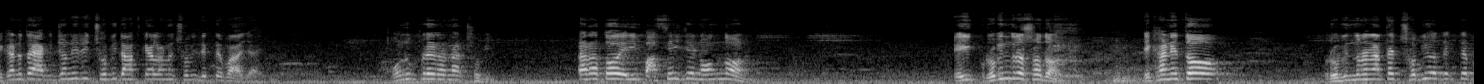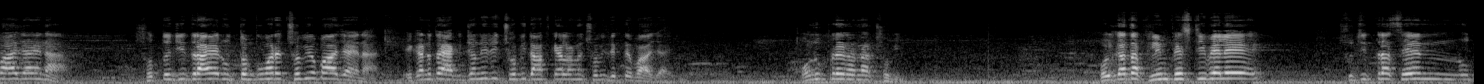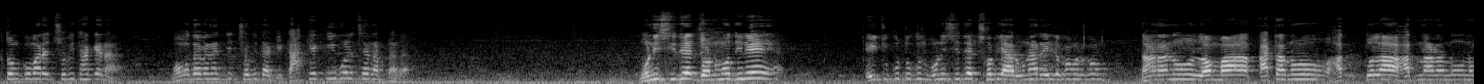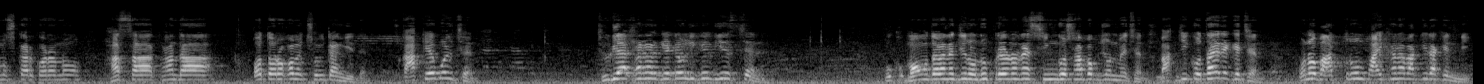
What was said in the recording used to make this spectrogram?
এখানে তো একজনেরই ছবি, দাঁত কেলানোর ছবি দেখতে পাওয়া যায়। অনুপ্রেরণার ছবি। তারা তো এই পাশেই যে নন্দন, এই রবীন্দ্র সদন এখানে তো রবীন্দ্রনাথের ছবিও দেখতে পাওয়া যায় না, সত্যজিৎ রায়ের, উত্তম কুমারের ছবিও পাওয়া যায় না। এখানে তো একজনেরই ছবি, দাঁত কেলানোর ছবি দেখতে পাওয়া যায়। অনুপ্রেরণার ছবি। কলকাতা ফিল্ম ফেস্টিভ্যালে সুচিত্রা সেন, উত্তম কুমারের ছবি থাকে না। মমতা ব্যানার্জির ছবি থাকে। কাকে কি বলছেন আপনারা? মনীষীদের জন্মদিনে এইটুকু টুকু মনীষীদের ছবি আর উনার এইরকম এরকম দাঁড়ানো, লম্বা কাটানো, হাত তোলা, হাত নাড়ানো, নমস্কার করানো, হাসা, কাঁদা, কত রকমের ছবি টাঙ্গিয়ে দেন। কাকে বলছেন? চিড়িয়াখানার গেটেও লিখে দিয়েছেন মমতা ব্যানার্জির অনুপ্রেরণায় সিংহ শাবক জন্মেছেন। বাকি কোথায় রেখেছেন? কোনো বাথরুম পায়খানা বাকি রাখেননি।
